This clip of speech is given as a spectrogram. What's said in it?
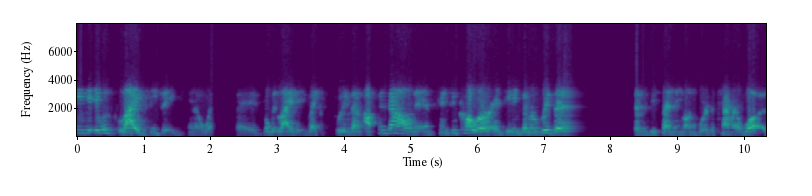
it was live DJing in a way, but with lighting, like putting them up and down and changing color and giving them a rhythm depending on where the camera was.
